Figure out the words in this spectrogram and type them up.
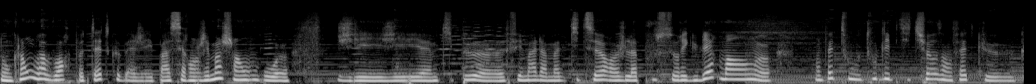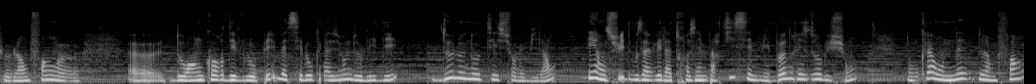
Donc là, on va voir peut-être que ben, j'ai pas assez rangé ma chambre ou euh, j'ai un petit peu fait mal à ma petite sœur, je la pousse régulièrement. en fait, toutes les petites choses en fait que, que l'enfant doit encore développer, ben, c'est l'occasion de l'aider, de le noter sur le bilan et ensuite, vous avez la troisième partie, c'est mes bonnes résolutions. Donc là, on aide l'enfant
